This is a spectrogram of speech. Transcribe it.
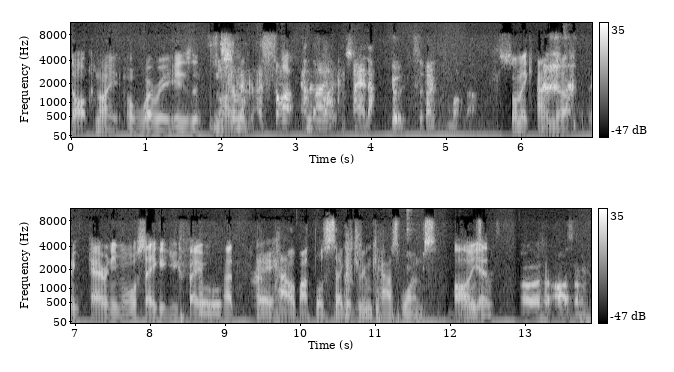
Dark Knight, or whatever it is, the Night Sonic, uh, Sonic and the Nice. Black Man, that's good, so don't mock that. Sonic and uh, I don't care anymore. Sega, you fail. Oh. At, Hey, how about those Sega Dreamcast ones? Oh, Those yeah. are- Oh, those are awesome.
